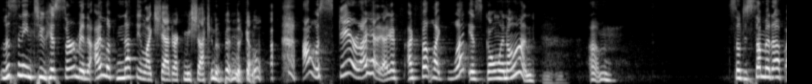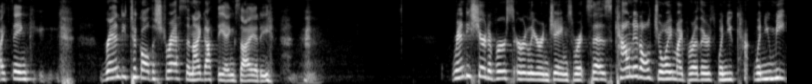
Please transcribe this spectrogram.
listening to his sermon, I looked nothing like Shadrach, Meshach, and Abednego. I was scared. I had, I, I felt like, what is going on? Um, so to sum it up, I think Randy took all the stress and I got the anxiety. Randy shared a verse earlier in James where it says, "Count it all joy, my brothers, when you when you meet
